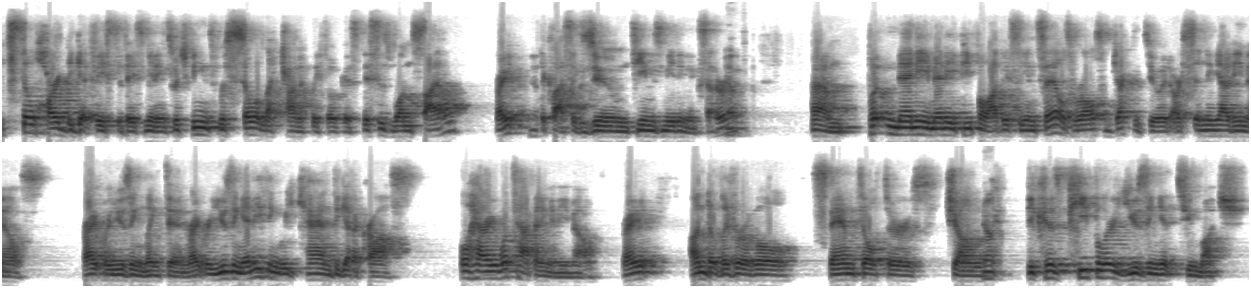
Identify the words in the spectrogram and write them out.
it's still hard to get face-to-face meetings, which means we're so electronically focused. This is one style, right? Yep. The classic Zoom, Teams meeting, etc. Yep. Um, but many, many people, obviously in sales, we're all subjected to it, are sending out emails, right? We're using LinkedIn, right? We're using anything we can to get across. Well, Harry, what's happening in email, right? Undeliverable, spam filters, junk, yep. because people are using it too much.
